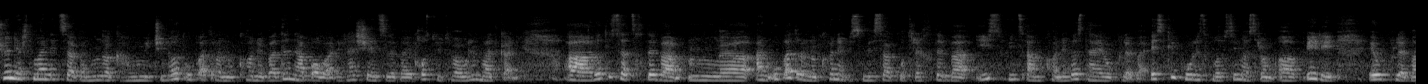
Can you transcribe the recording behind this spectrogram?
ჩვენ ერთმანეთსაგან უნდა გავმიჯნოთ უპატრონო ქონება და ნაპოვარი, რა შეიძლება იყოს თითოეული მათგანი. აა როდესაც როდესაც ხდება ან უპატრონო ქონების მესაკუთრე ხდება ის, ვინც ამ ქონებას დაეუფლება. ეს კი გულისხმობს იმას, რომ პირი ეუფლება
